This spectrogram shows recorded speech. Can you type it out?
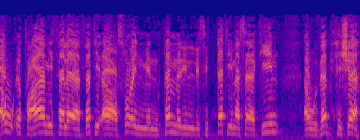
أو إطعام ثلاثة آصع من تمر لستة مساكين أو ذبح شاه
